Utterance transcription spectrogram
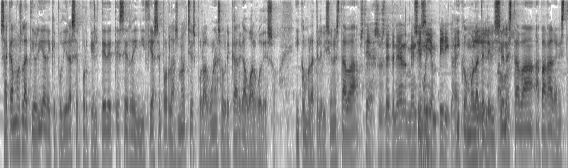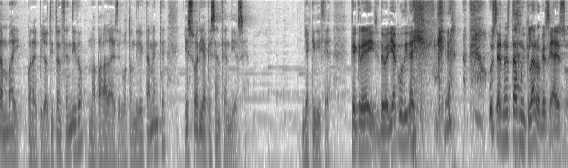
sacamos la teoría de que pudiera ser porque el TDT se reiniciase por las noches por alguna sobrecarga o algo de eso. Y como la televisión estaba Hostia, eso es de tener mente Sí, muy sí. empírica. ¿eh? Y como la televisión vamos. estaba apagada en stand-by con el pilotito encendido, no apagada desde el botón directamente, eso haría que se encendiese. Y aquí dice, ¿qué creéis? ¿Debería acudir a Iker? o sea, no está muy claro que sea eso.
